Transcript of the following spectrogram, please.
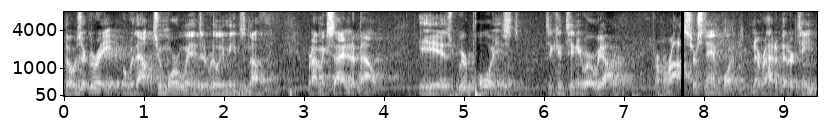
Those are great, but without two more wins, it really means nothing. What I'm excited about is we're poised to continue where we are. From a roster standpoint, we've never had a better team.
